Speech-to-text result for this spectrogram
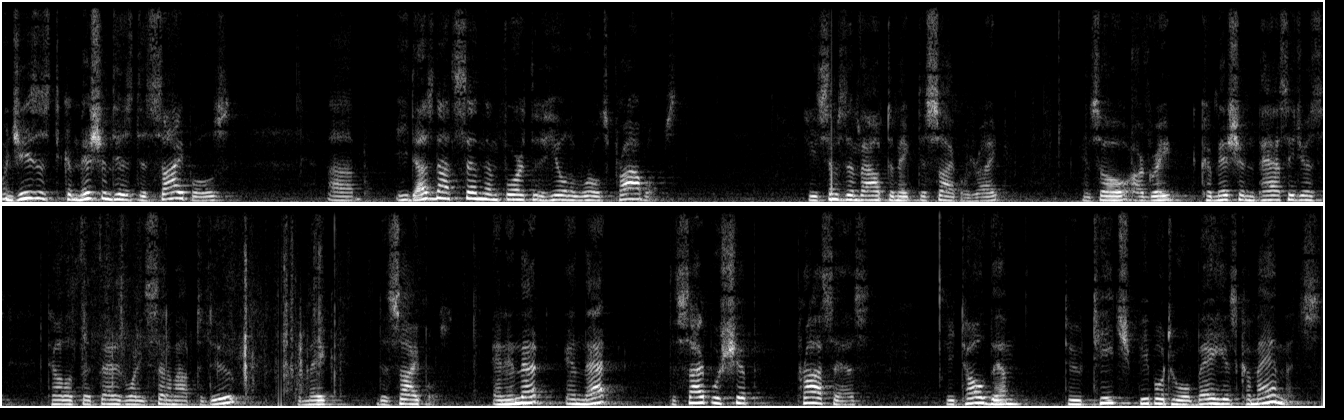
When Jesus commissioned his disciples, uh, he does not send them forth to heal the world's problems. He sends them out to make disciples, right? And so our great commission passages tell us that that is what he sent them out to do, to make disciples. And in that in that discipleship process, he told them to teach people to obey his commandments.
